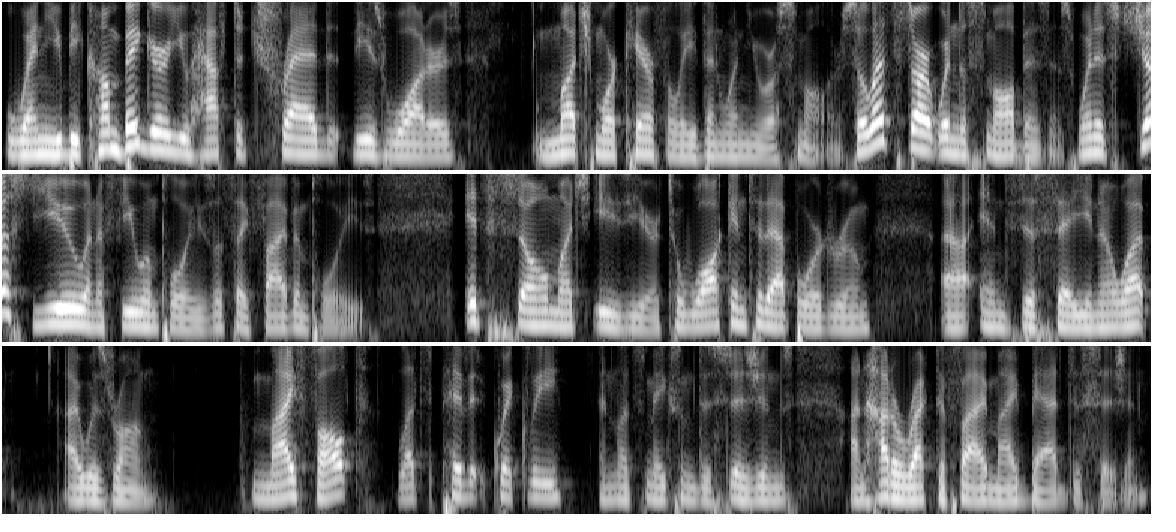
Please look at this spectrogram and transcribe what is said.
when you become bigger, you have to tread these waters much more carefully than when you are smaller. So, let's start with the small business. When it's just you and a few employees, let's say five employees, it's so much easier to walk into that boardroom uh, and just say, you know what? I was wrong my fault. Let's pivot quickly and let's make some decisions on how to rectify my bad decision.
